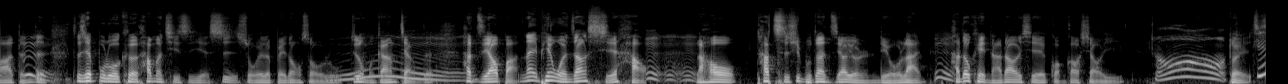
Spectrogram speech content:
啊等等，嗯、这些部落客他们其实也是所谓的被动收入，嗯、就是我们刚刚讲的，他只要把那篇文章写好，嗯嗯嗯、然后它持续不断，只要有人浏览，嗯、它都可以拿到一些广告效益。哦，对，其实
